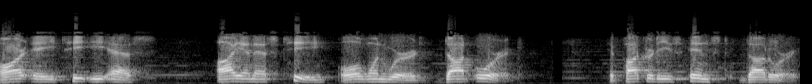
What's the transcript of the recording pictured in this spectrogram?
R A T E S I N S T, all one word, dot org. Hippocratesinst.org.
